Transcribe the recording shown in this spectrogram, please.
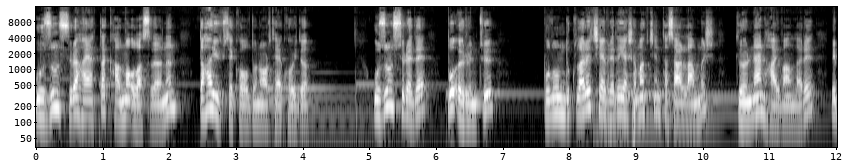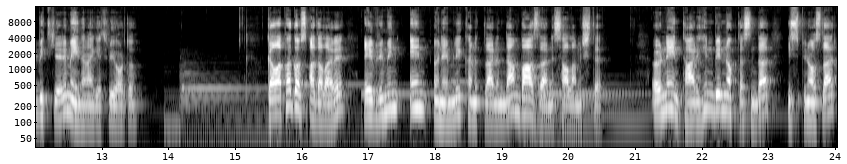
uzun süre hayatta kalma olasılığının daha yüksek olduğunu ortaya koydu. Uzun sürede bu örüntü bulundukları çevrede yaşamak için tasarlanmış görünen hayvanları ve bitkileri meydana getiriyordu. Galapagos adaları evrimin en önemli kanıtlarından bazılarını sağlamıştı. Örneğin tarihin bir noktasında ispinozlar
